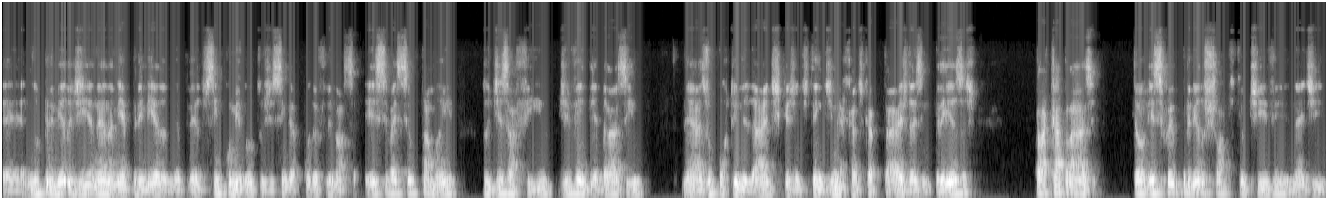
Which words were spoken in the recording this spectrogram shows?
é, no primeiro dia, né, na minha primeira, no meu primeiro cinco minutos de Singapura, eu falei, nossa, esse vai ser o tamanho do desafio de vender Brasil, né, as oportunidades que a gente tem de mercado de capitais, das empresas, para cá, para a Ásia. Então, esse foi o primeiro choque que eu tive, né, de,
